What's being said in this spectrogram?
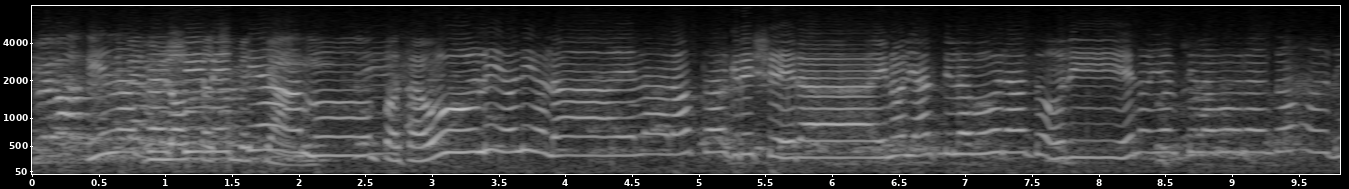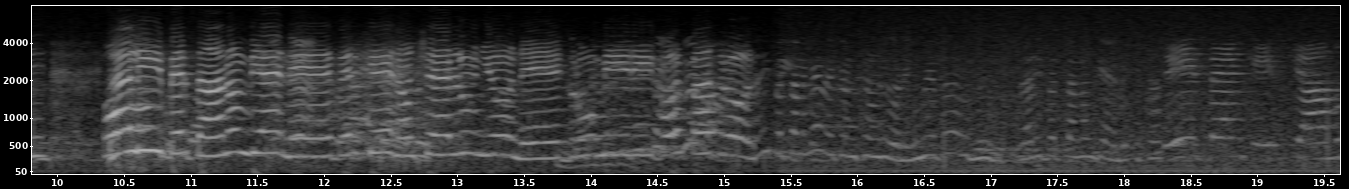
Il latte ci mettiamo, pota oli, oli, olà, e la lotta crescerà, e noi gli altri lavoratori, e noi gli altri lavoratori. La libertà non viene perché non c'è l'unione, grumiri col padrone. La libertà non viene perché non c'è l'unione, la libertà non viene perché che siamo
